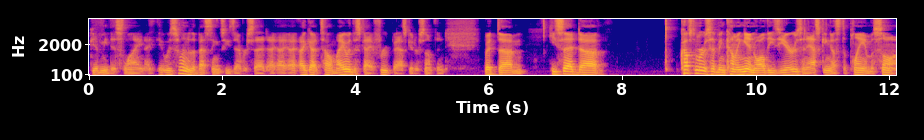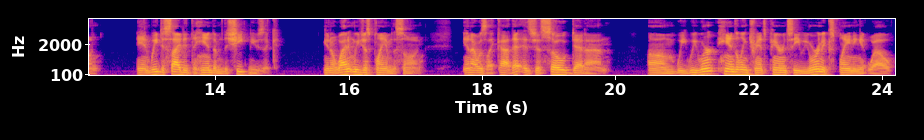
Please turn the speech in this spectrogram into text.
give me this line. I, it was one of the best things he's ever said. I, I, I got to tell him, I owe this guy a fruit basket or something. But um, he said, uh, customers have been coming in all these years and asking us to play him a song. And we decided to hand him the sheet music. You know, why didn't we just play him the song? And I was like, God, that is just so dead on. Um, we we weren't handling transparency. We weren't explaining it well,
